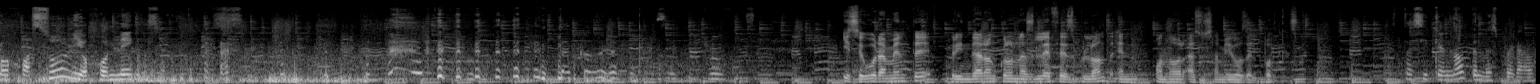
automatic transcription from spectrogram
Ojo azul y ojo negro. Y seguramente brindaron con unas lefes blonde en honor a sus amigos del podcast. Así que no te lo esperabas.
